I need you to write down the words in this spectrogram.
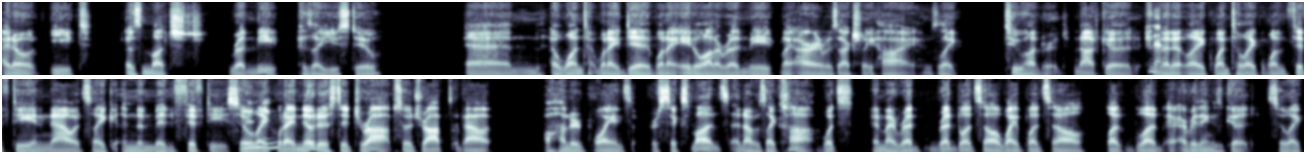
I don't eat as much red meat as I used to. And at one time, when I did, when I ate a lot of red meat, my iron was actually high. It was like 200, not good. And no. then it like went to like 150, and now it's like in the mid 50s. So, mm-hmm. like, what I noticed, it dropped. So, it dropped about 100 points for six months. And I was like, huh, what's in my red, red blood cell, white blood cell, blood, blood, everything's good. So, like,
